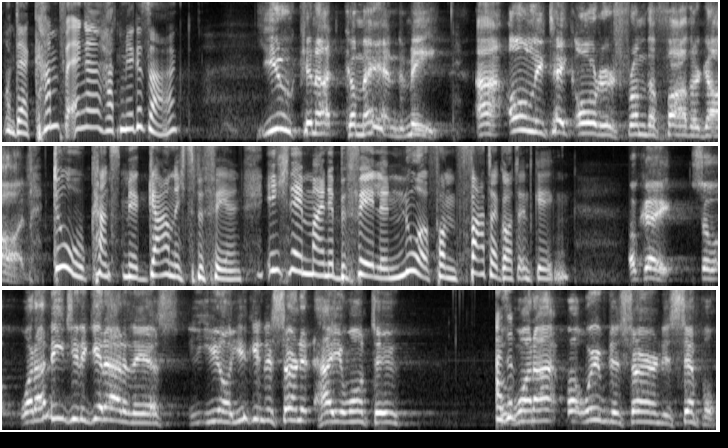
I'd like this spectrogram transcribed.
Und der Kampfengel hat mir gesagt, You cannot command me. I only take orders from the Father God. du kannst mir gar nichts befehlen. Ich nehme meine Befehle nur vom Vater Gott entgegen. Okay, so what I need you to get out of this, you know, you can discern it how you want to. Also what I what we've discerned is simple.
